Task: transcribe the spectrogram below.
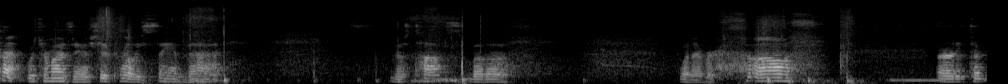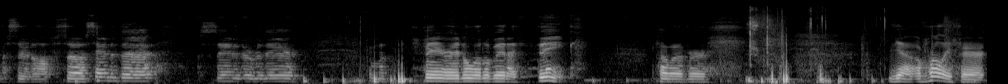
Crap, which reminds me, I should probably sand that. Those tops, but uh, whatever. Um, I already took my suit off, so I sanded that, sanded over there. I'm gonna fair it a little bit, I think. However, yeah, I'll probably fair it.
